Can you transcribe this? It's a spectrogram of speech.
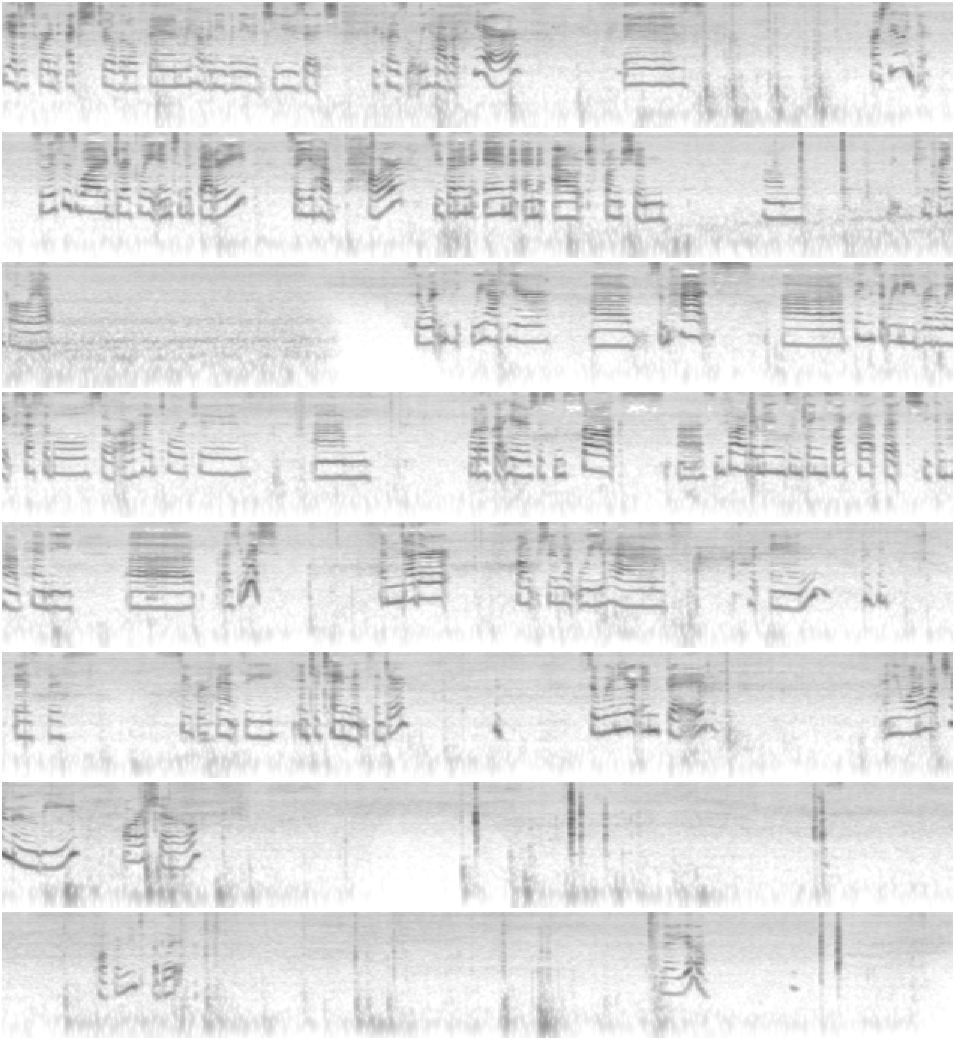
yeah, just for an extra little fan. We haven't even needed to use it because what we have up here is our ceiling fan. So this is wired directly into the battery. So you have power. So you've got an in and out function. Um, can crank all the way up. So what we have here, uh, some hats, uh, things that we need readily accessible. So our head torches. Um, what I've got here is just some socks, uh, some vitamins and things like that that you can have handy uh, as you wish. Another function that we have put in is this super fancy entertainment center. so when you're in bed and you want to watch a movie or a show, just pop on your tablet There you go.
